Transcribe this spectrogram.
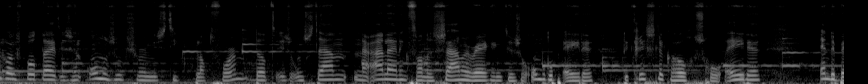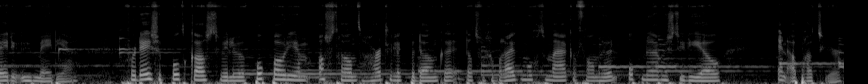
Bureau Spotlight is een onderzoeksjournalistiek platform dat is ontstaan naar aanleiding van een samenwerking tussen Omroep Ede, de Christelijke Hogeschool Ede en de BDU Media. Voor deze podcast willen we Poppodium Astrand hartelijk bedanken dat we gebruik mochten maken van hun opnamestudio en apparatuur.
